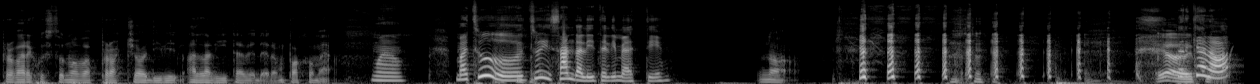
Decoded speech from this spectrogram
provare questo nuovo approccio di alla vita e vedere un po' com'è. Wow. Ma tu, tu i sandali te li metti? No. Io Perché pi- no?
